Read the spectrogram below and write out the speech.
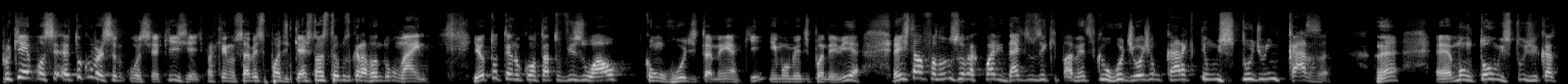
Porque você, eu tô conversando com você aqui, gente, para quem não sabe, esse podcast nós estamos gravando online. E eu tô tendo contato visual com o Rude também aqui, em momento de pandemia. A gente estava falando sobre a qualidade dos equipamentos, porque o Rude hoje é um cara que tem um estúdio em casa né? É, montou um estúdio de casa.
